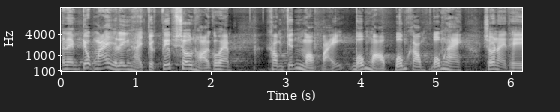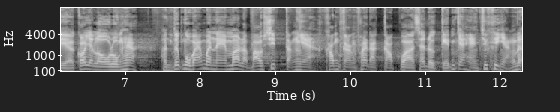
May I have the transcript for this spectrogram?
Anh em chốt máy thì liên hệ trực tiếp số điện thoại của em. 0917 41 40 42 số này thì ờ, có Zalo luôn ha. Hình thức mua bán bên em là bao ship tận nhà không cần phải đặt cọc và sẽ được kiểm tra hàng trước khi nhận đó.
